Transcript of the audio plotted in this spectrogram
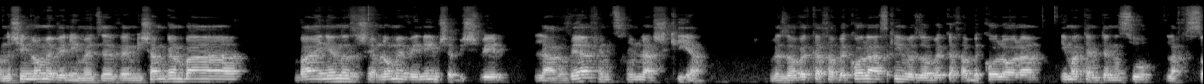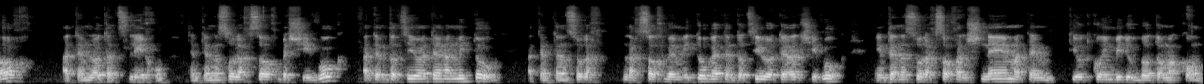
אנשים לא מבינים את זה, ומשם גם בא, בא העניין הזה שהם לא מבינים שבשביל להרוויח הם צריכים להשקיע. וזה עובד ככה בכל העסקים וזה עובד ככה בכל העולם. אם אתם תנסו לחסוך, אתם לא תצליחו. אתם תנסו לחסוך בשיווק, אתם תוציאו יותר על מיתוג. אתם תנסו לחסוך במיתוג, אתם תוציאו יותר על שיווק. אם תנסו לחסוך על שניהם, אתם תהיו תקועים בדיוק באותו מקום.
